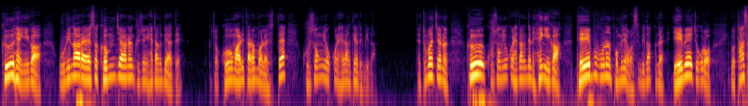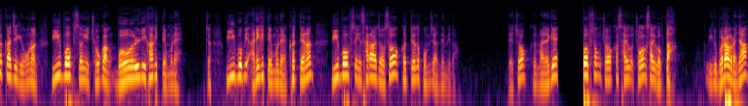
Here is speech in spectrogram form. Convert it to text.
그 행위가 우리나라에서 금지하는 규정에 해당돼야 돼. 그죠? 그 말이 다른 말로 했을 때 구속 요건에 해당돼야 됩니다. 네, 두 번째는 그 구속 요건에 해당되는 행위가 대부분은 범죄가 맞습니다. 근데 예외적으로 요 다섯 가지 경우는 위법성이 조각 멀리 가기 때문에 자, 위법이 아니기 때문에 그때는 위법성이 사라져서 그때도 범죄 안 됩니다. 됐죠? 그 만약에 위법성 조각 사유 조각 사유가 없다. 이걸 뭐라 그러냐?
